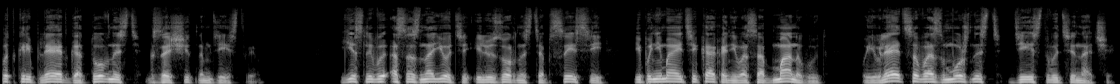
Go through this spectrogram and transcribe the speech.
подкрепляет готовность к защитным действиям. Если вы осознаете иллюзорность обсессий и понимаете, как они вас обманывают, появляется возможность действовать иначе,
